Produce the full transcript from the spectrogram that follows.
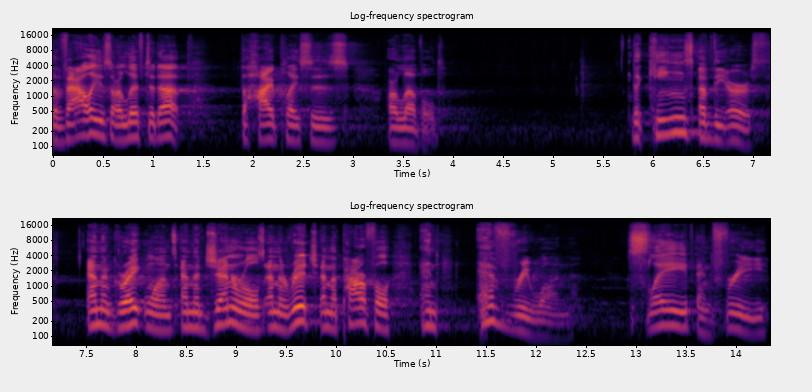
The valleys are lifted up, the high places are leveled. The kings of the earth, and the great ones, and the generals, and the rich, and the powerful, and everyone, slave and free,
